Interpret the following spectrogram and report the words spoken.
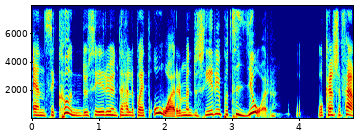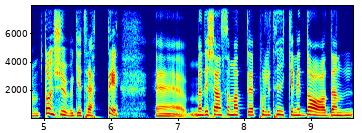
en sekund, du ser det ju inte heller på ett år, men du ser det ju på tio år. Och kanske 15, 20, 30. Eh, men det känns som att eh, politiken idag, den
